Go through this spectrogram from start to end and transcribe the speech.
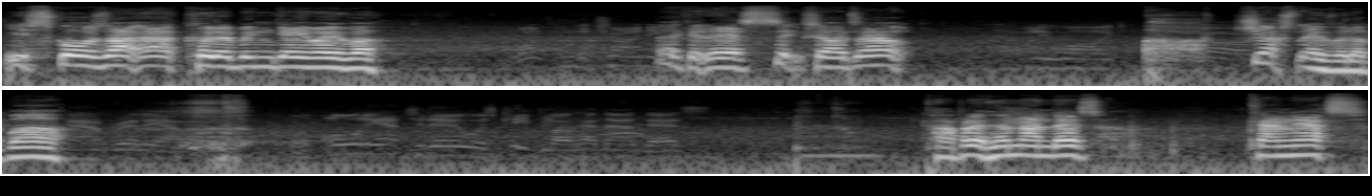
He scores that, that could have been game over. Look at this, six yards out. Oh, just over the bar. Pablo Hernandez. Cañas.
